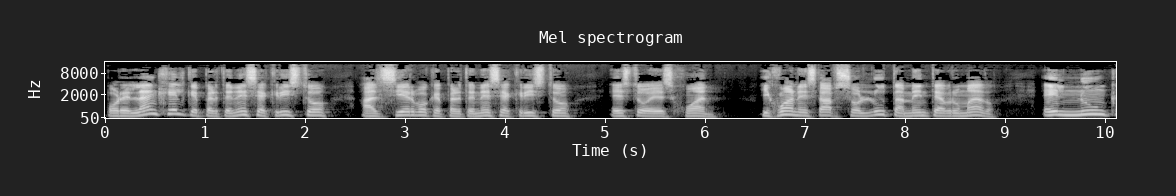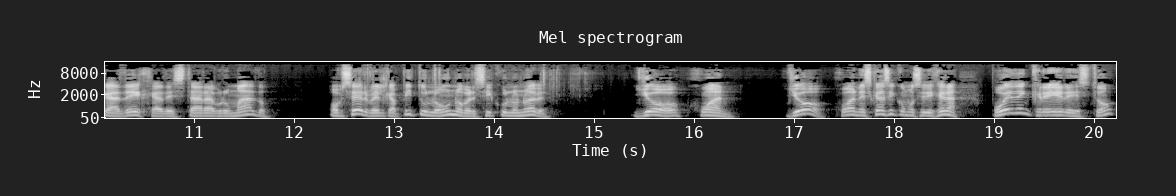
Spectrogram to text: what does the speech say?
Por el ángel que pertenece a Cristo, al siervo que pertenece a Cristo, esto es Juan. Y Juan está absolutamente abrumado. Él nunca deja de estar abrumado. Observe el capítulo 1, versículo 9. Yo, Juan, yo, Juan, es casi como si dijera, ¿pueden creer esto?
